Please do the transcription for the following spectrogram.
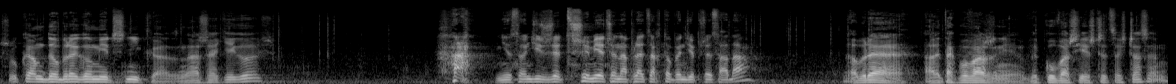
Szukam dobrego miecznika. Znasz jakiegoś? Ha! Nie sądzisz, że trzy miecze na plecach to będzie przesada? Dobre, ale tak poważnie. Wykuwasz jeszcze coś czasem?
